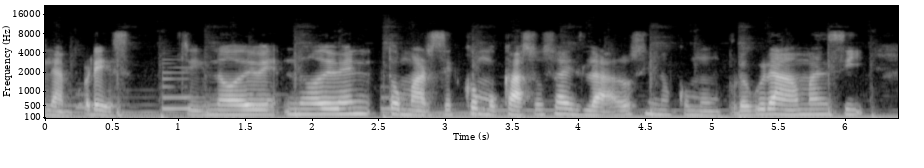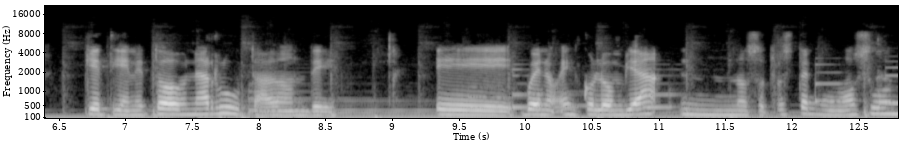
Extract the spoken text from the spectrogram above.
la empresa. ¿sí? No, debe, no deben tomarse como casos aislados, sino como un programa en sí que tiene toda una ruta donde, eh, bueno, en Colombia nosotros tenemos un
